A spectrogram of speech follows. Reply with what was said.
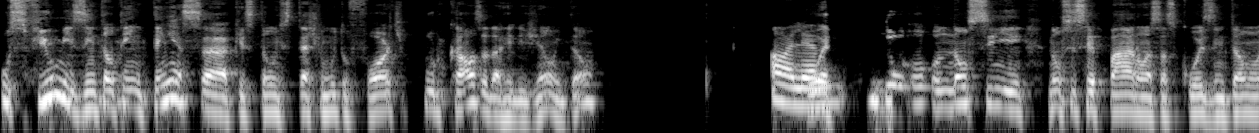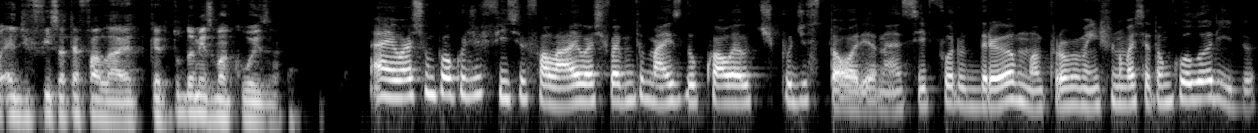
os filmes, então, tem, tem essa questão estética muito forte por causa da religião, então? Olha. Ou, é tudo, ou não, se, não se separam essas coisas, então é difícil até falar, é porque é tudo a mesma coisa. É, eu acho um pouco difícil falar, eu acho que vai muito mais do qual é o tipo de história, né? Se for o drama, provavelmente não vai ser tão colorido.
